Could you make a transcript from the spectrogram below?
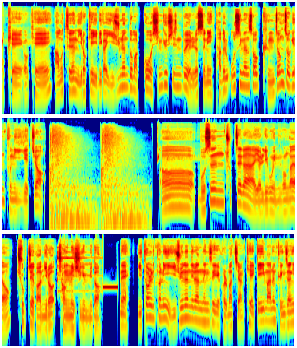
오케이 오케이 아무튼 이렇게 1위가 2주년도 맞고 신규 시즌도 열렸으니 다들 웃으면서 긍정적인 분위기겠죠? 어 무슨 축제가 열리고 있는 건가요? 축제가 아니라 장례식입니다 네, 이터널 리턴이 2주년이라는 행색에 걸맞지 않게 게임하는 굉장히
